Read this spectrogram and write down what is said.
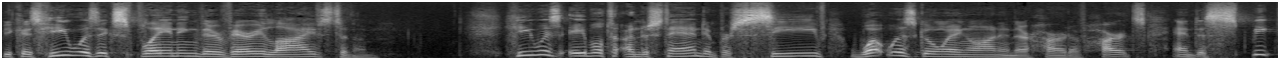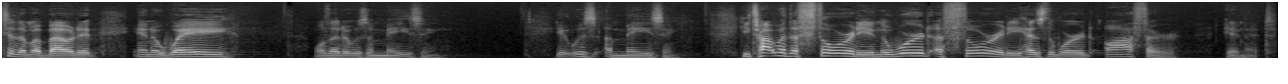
because he was explaining their very lives to them. He was able to understand and perceive what was going on in their heart of hearts and to speak to them about it in a way, well, that it was amazing. It was amazing. He taught with authority, and the word authority has the word author in it.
